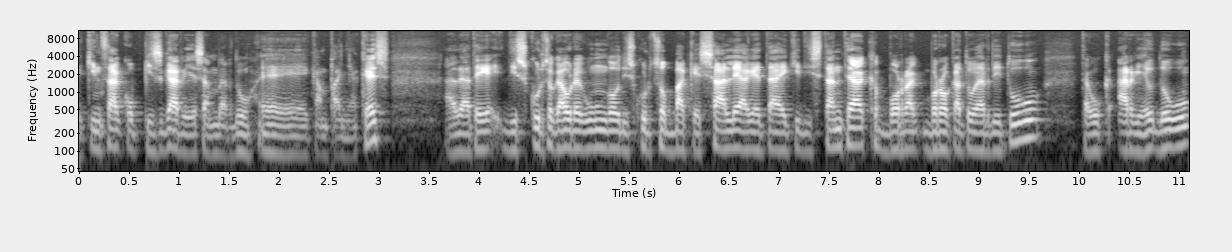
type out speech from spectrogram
ekintzako pizgarri esan behar du e, kanpainak, ez? Aldeate, diskurtso gaur egungo, diskurtso bakesaleak eta ekidistanteak borrak, borrokatu behar ditugu, eta guk argi dugu,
